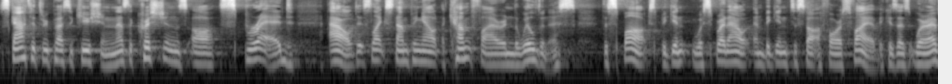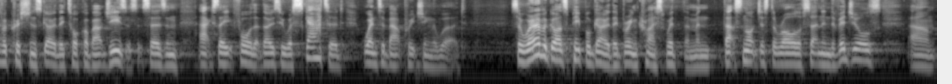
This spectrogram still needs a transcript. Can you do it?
scattered through persecution. And as the Christians are spread out, it's like stamping out a campfire in the wilderness. The sparks begin, were spread out and begin to start a forest fire because as wherever Christians go, they talk about Jesus. It says in Acts 8 4 that those who were scattered went about preaching the word. So wherever God's people go, they bring Christ with them. And that's not just the role of certain individuals, um,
